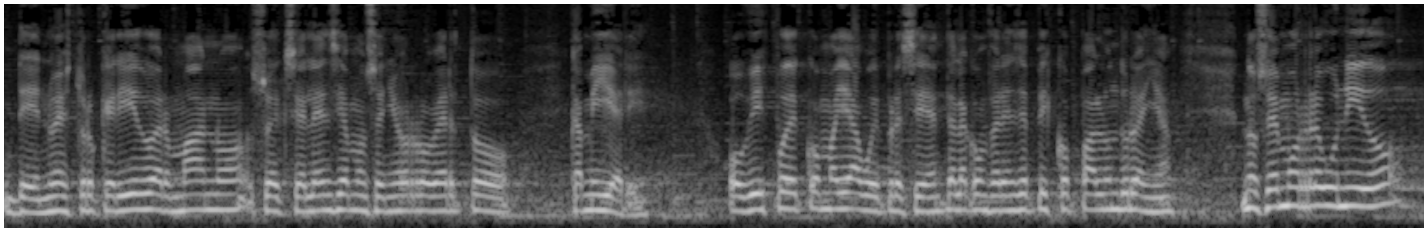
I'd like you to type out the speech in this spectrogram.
de nuestro querido hermano, su excelencia Monseñor Roberto Camilleri, obispo de Comayagua y presidente de la Conferencia Episcopal Hondureña, nos hemos reunido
